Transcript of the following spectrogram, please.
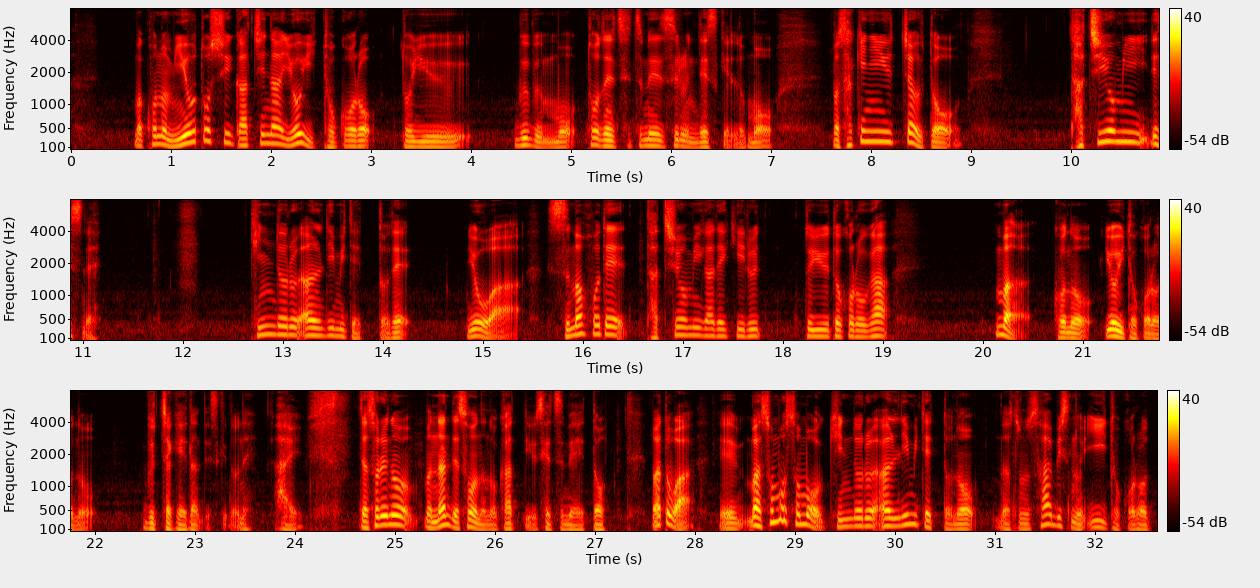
まあ、この見落としがちな良いところという部分も当然説明するんですけれども、まあ、先に言っちゃうと立ち読みですね。Kindle Unlimited で要はスマホで立ち読みができるというところがまあこの良いところのぶっちゃけなんですけどね。はい。じゃあそれの、まあ、なんでそうなのかっていう説明とあとは、えー、まあそもそも Kindle Unlimited のそのサービスのいいところっ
